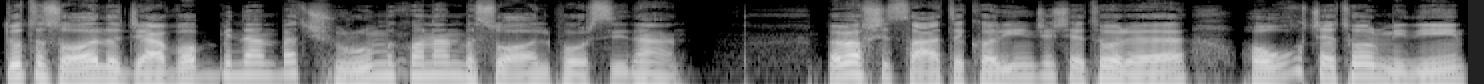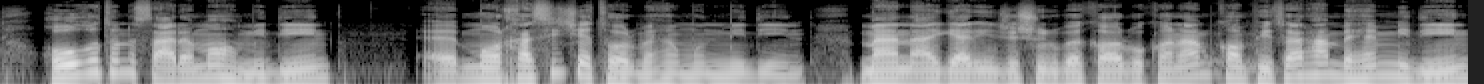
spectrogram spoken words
دو تا سوال رو جواب میدن بعد شروع می‌کنن به سوال پرسیدن. ببخشید ساعت کاری اینجا چطوره؟ حقوق چطور میدین؟ حقوقتون رو سر ماه میدین؟ مرخصی چطور بهمون میدین؟ من اگر اینجا شروع به کار بکنم کامپیوتر هم بهم هم میدین.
